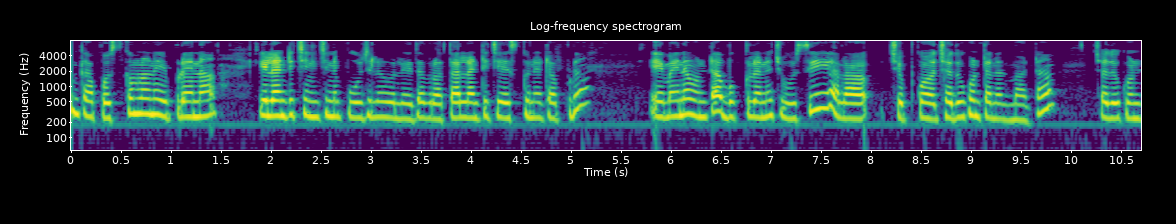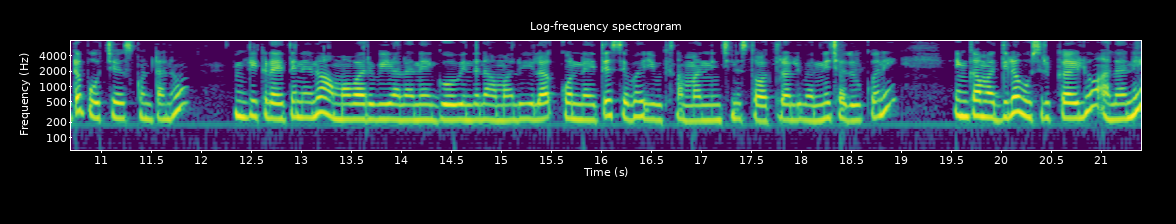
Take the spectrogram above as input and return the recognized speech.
ఇంకా ఆ పుస్తకంలోనే ఎప్పుడైనా ఇలాంటి చిన్న చిన్న పూజలు లేదా వ్రతాలు లాంటివి చేసుకునేటప్పుడు ఏమైనా ఉంటే ఆ బుక్లను చూసి అలా చెప్పుకో చదువుకుంటానమాట చదువుకుంటూ పూజ చేసుకుంటాను. ఇంక ఇక్కడైతే నేను అమ్మవారివి అలానే గోవిందనామాలు ఇలా కొన్ని అయితే శివయ్యకి సంబంధించిన స్తోత్రాలు ఇవన్నీ చదువుకొని ఇంకా మధ్యలో ఉసిరికాయలు అలానే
